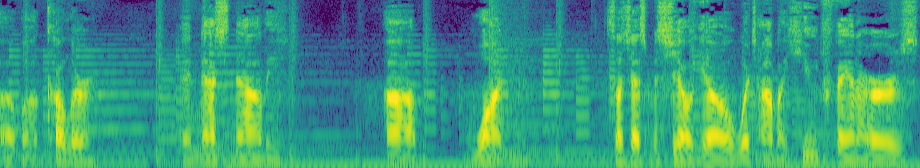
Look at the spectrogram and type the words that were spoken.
of uh, color and nationality um, won such as Michelle Yeoh, which I'm a huge fan of hers.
